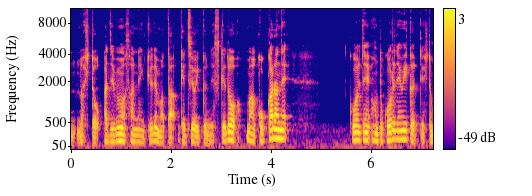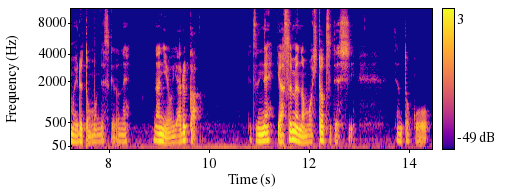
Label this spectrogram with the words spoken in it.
の人あ自分は3連休でまた月曜行くんですけどまあこっからねゴールデン、本当ゴールデンウィークっていう人もいると思うんですけどね、何をやるか、別にね、休むのも一つですし、ちゃんとこう、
